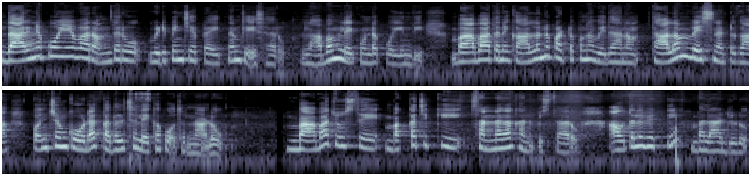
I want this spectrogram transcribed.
దారిన పోయే వారందరూ విడిపించే ప్రయత్నం చేశారు. లాభం లేకుండా పోయింది. బాబా అతని కాళ్ళను పట్టుకున్న విధానం తాళం వేసినట్టుగా కొంచెం కూడా కదల్చలేకపోతున్నాడు. బాబా చూస్తే బక్క చిక్కి సన్నగా కనిపిస్తారు. అవతలి వ్యక్తి బలాఢ్యుడు.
